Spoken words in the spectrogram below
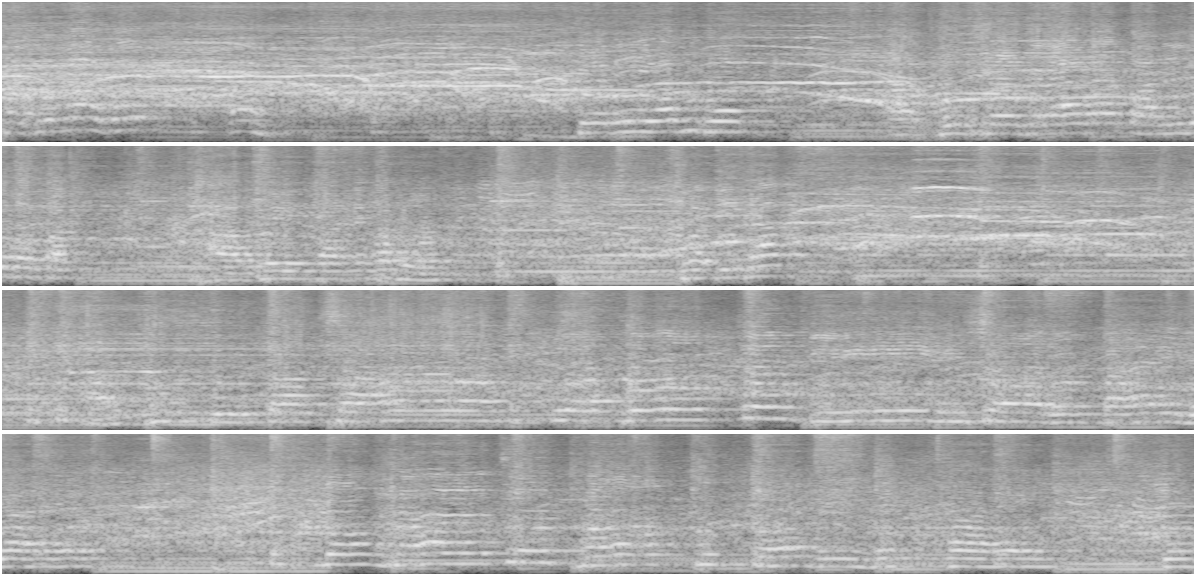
ขอบคุณมากครับสวัสดีครับทุกคนอะคุณเชิญไปแล้วนะตอนนี้ก็มาฟังเพลงกันนะครับผม สวัสดีครับอาคุณตื่นตอนเช้าและพบก็มีช่อดอกไม้ใหญ่มองหาเจ้าของทุกคนไม่เห็นใครคุณ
